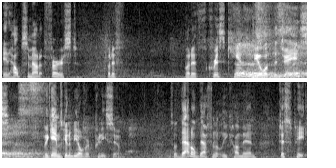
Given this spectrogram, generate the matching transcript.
It helps him out at first, but if but if Chris can't deal with the Jace, the game's going to be over pretty soon. So that'll definitely come in. Dissipate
